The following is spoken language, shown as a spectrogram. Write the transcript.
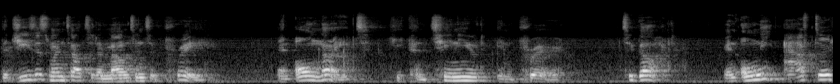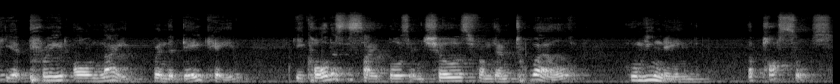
that Jesus went out to the mountain to pray, and all night he continued in prayer to God. And only after he had prayed all night, when the day came, he called his disciples and chose from them twelve, whom he named apostles.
